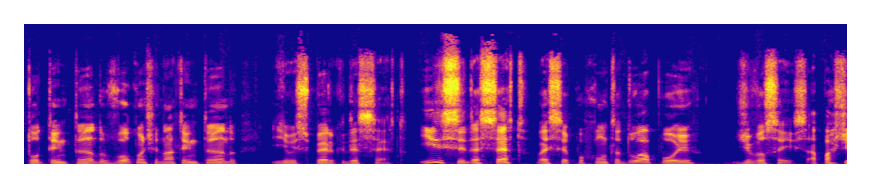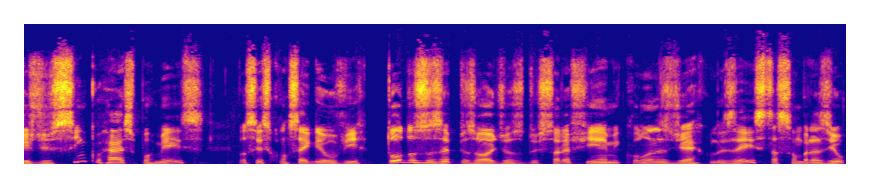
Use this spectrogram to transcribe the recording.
Tô tentando, vou continuar tentando e eu espero que dê certo. E se der certo, vai ser por conta do apoio de vocês. A partir de 5 reais por mês, vocês conseguem ouvir todos os episódios do História FM, Colunas de Hércules e Estação Brasil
